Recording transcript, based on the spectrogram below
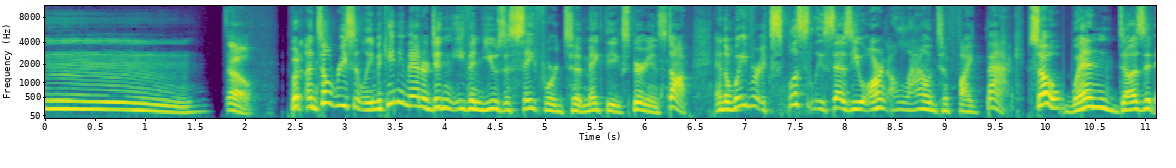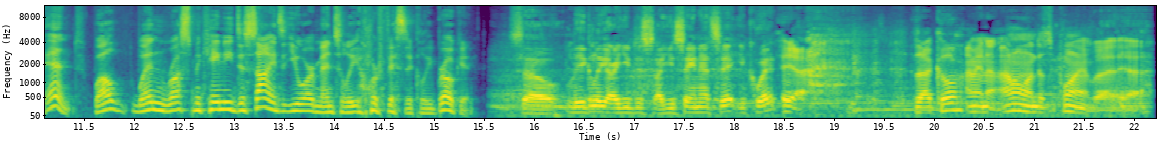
Mmm. Oh, but until recently, McKamey Manor didn't even use a safe word to make the experience stop, and the waiver explicitly says you aren't allowed to fight back. So, when does it end? Well, when Russ McKamey decides that you are mentally or physically broken. So legally, are you just are you saying that's it? You quit? Yeah. Is that cool? I mean, I don't want to disappoint, but yeah.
